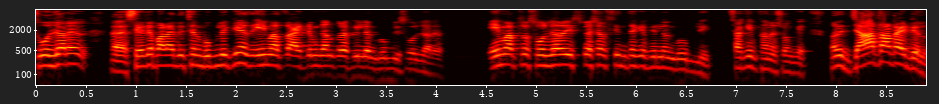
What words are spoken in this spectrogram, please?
সোলজারের সেটে পাঠাই দিচ্ছেন বুবলিকে এই মাত্র আইটেম গান করে ফিরলেন বুবলি সোলজারের। এই মাত্র সোলজারের স্পেশাল সিন থেকে ফিরলেন বুবলি, সাকিব খানের সঙ্গে। মানে যা তা টাইটেল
